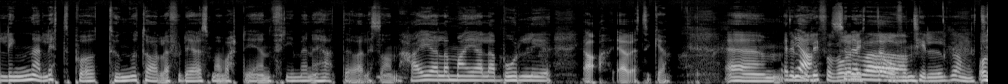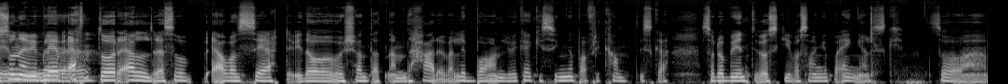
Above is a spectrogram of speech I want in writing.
ligner litt på tungetale for dere som har vært i en frimenighet. Det var litt sånn heiala maiala borli Ja, jeg vet ikke. Um, Er det ja, mulig for våre lyttere å få tilgang til og så når vi ble eh, ett år eldre, så avanserte vi da og skjønte at nei, men det her er veldig barnlig, vi kan ikke synge på afrikantiske. Så da begynte vi å skrive sanger på engelsk. Så eh,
